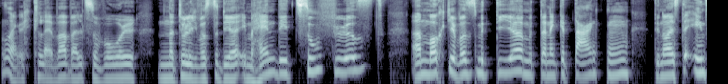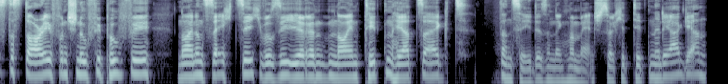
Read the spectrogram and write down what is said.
Das ist eigentlich clever, weil sowohl natürlich, was du dir im Handy zuführst, äh, macht ja was mit dir, mit deinen Gedanken. Die neueste Insta-Story von Schnuffi Puffy 69, wo sie ihren neuen Titten herzeigt, dann sehe ich das und denke mir, Mensch, solche Titten hätte ich auch gern.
